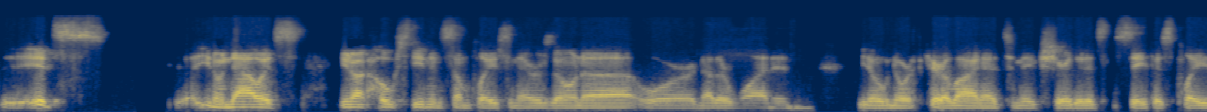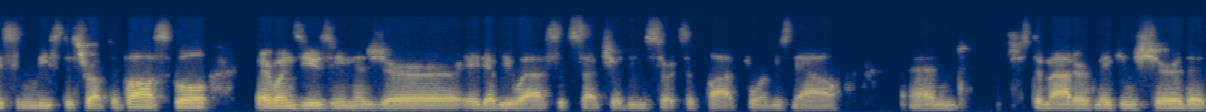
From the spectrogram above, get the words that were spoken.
it's you know now it's you're not hosting in some place in arizona or another one in you know North Carolina to make sure that it's the safest place and least disruptive possible. Everyone's using Azure, AWS, etc. These sorts of platforms now, and it's just a matter of making sure that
